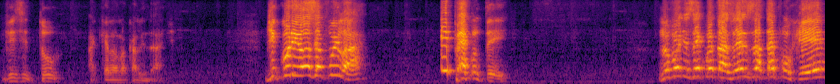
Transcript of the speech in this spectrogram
visitou aquela localidade. De curioso eu fui lá e perguntei. Não vou dizer quantas vezes, até porque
